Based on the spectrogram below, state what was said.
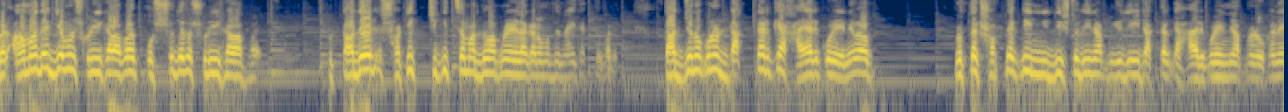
এবার আমাদের যেমন শরীর খারাপ হয়, পোষ্যদেরও শরীর খারাপ হয় তাদের সঠিক চিকিৎসা মাধ্যম আপনার এলাকার মধ্যে নাই থাকতে পারে। তার জন্য কোনো ডাক্তারকে হায়ার করে এনে বা প্রত্যেক সপ্তাহে একটি নির্দিষ্ট দিন আপনি যদি এই ডাক্তারকে হায়ার করে এনে আপনার ওখানে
